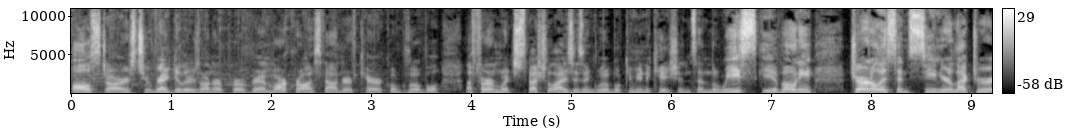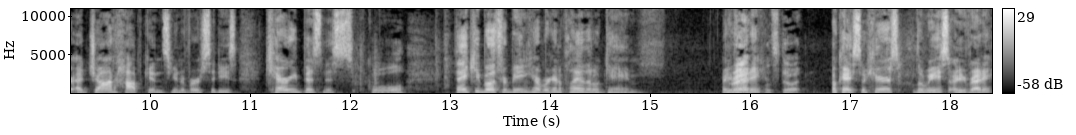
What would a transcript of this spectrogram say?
all stars, two regulars on our program Mark Ross, founder of Caracal Global, a firm which specializes in global communications, and Louise Schiavone, journalist and senior lecturer at Johns Hopkins University's Carey Business School. Thank you both for being here. We're going to play a little game. Are you Great. ready? Let's do it. Okay, so here's Louise. Are you ready?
